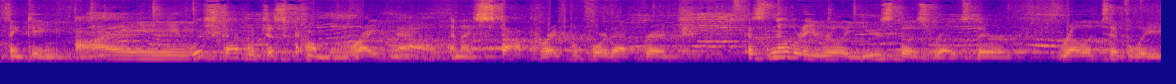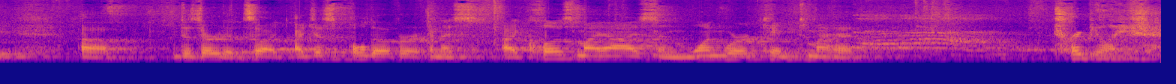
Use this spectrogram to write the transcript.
thinking i wish god would just come right now. And i stopped right before that bridge because nobody really used those roads. They're relatively uh, deserted. So I, I, just pulled over and I, I closed my eyes and one word came to my head tribulation.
